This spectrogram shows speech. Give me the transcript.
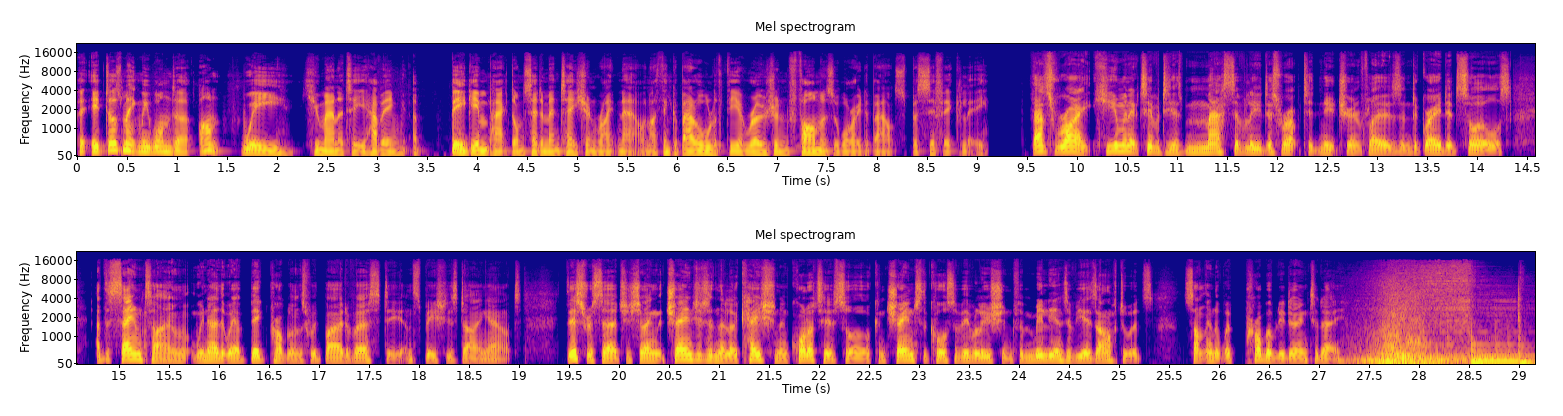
It does make me wonder aren't we, humanity, having a big impact on sedimentation right now? And I think about all of the erosion farmers are worried about specifically. That's right. Human activity has massively disrupted nutrient flows and degraded soils. At the same time, we know that we have big problems with biodiversity and species dying out. This research is showing that changes in the location and quality of soil can change the course of evolution for millions of years afterwards, something that we're probably doing today.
